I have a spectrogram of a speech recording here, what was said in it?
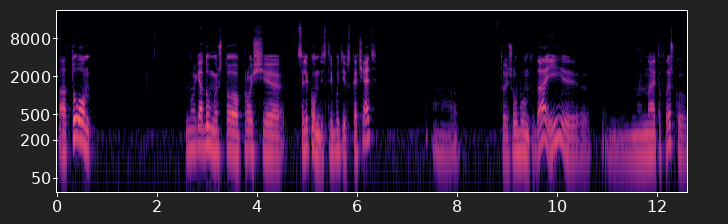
а, то ну, я думаю, что проще целиком дистрибутив скачать, э, той же Ubuntu, да, и на эту флешку,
